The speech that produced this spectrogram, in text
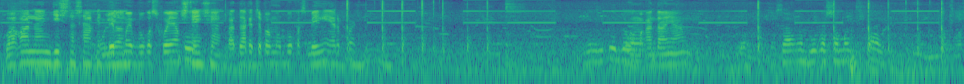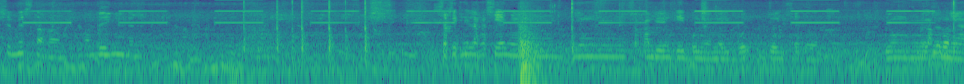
Kuha ka ng gis na sakit Ulip doon. may bukas ko yan po. Extension. Katakit siya pa mo bukas, Bengi Airport. Hindi ko Kung doon. makanta yan. Sa akin bukas siya mag-start. Sakit nila kasi yan yung yung sa cambio yung cable niya may bolt joint siya doon. Yung lock niya,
